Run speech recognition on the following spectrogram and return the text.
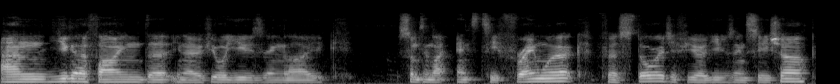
And you're going to find that, you know, if you're using like something like Entity Framework for storage, if you're using C Sharp,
